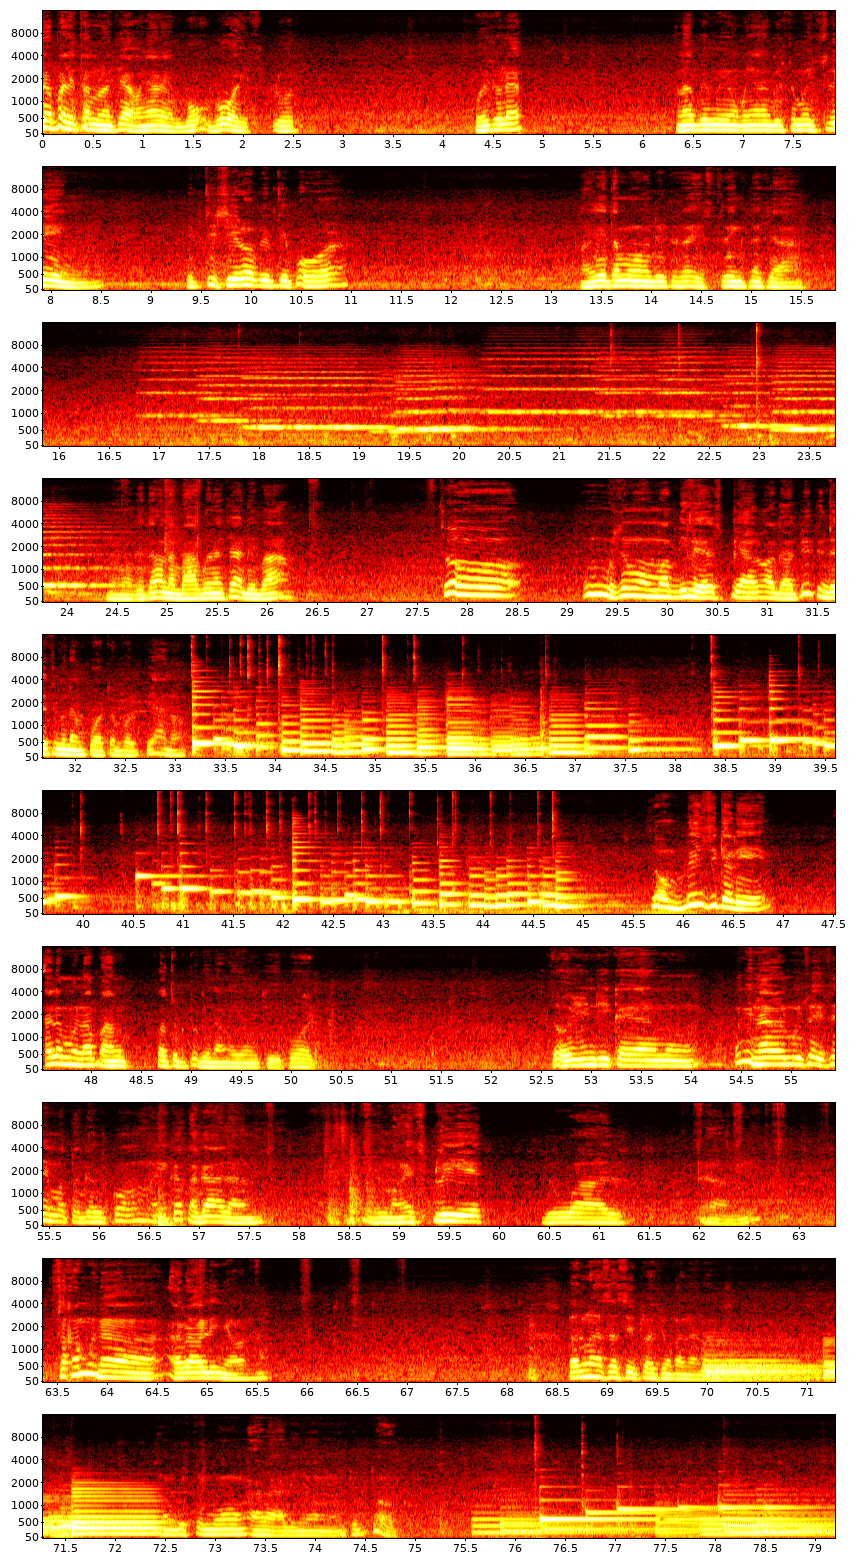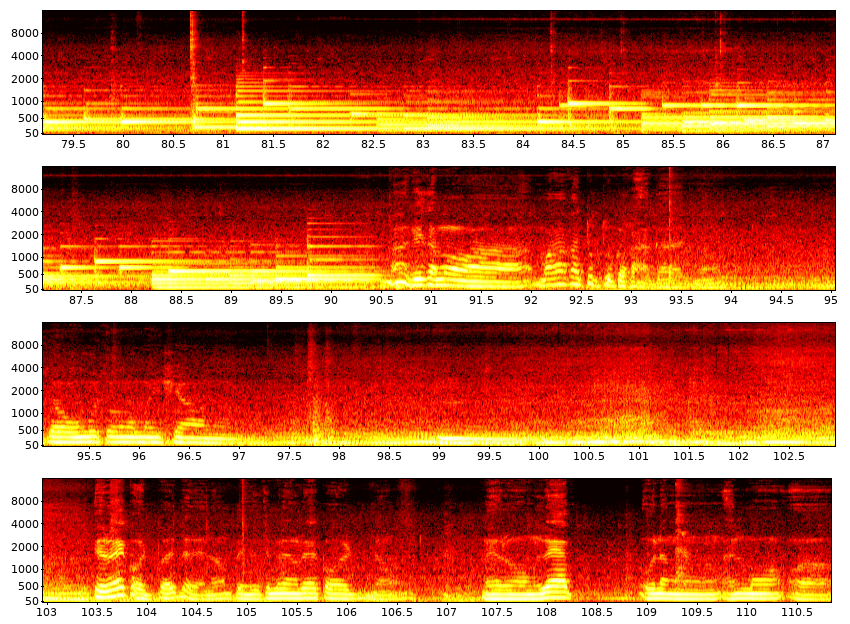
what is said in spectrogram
So, magpapalitan mo lang siya. Kunyari, vo- voice, flute. Voice ulit. Hanapin mo yung kunyari gusto mo string. 50, 54. Makikita mo dito sa strings na siya. Makikita mo, nabago na siya, di ba? So, gusto mo mabilis, piano agad, pipindot mo ng portable piano. So, basically, alam mo na paano patugtugin ang iyong keyboard. So, hindi kaya mo, pag inaral mo isa-isa, matagal ko, may katagalan. Yung mga split, dual, yan. Saka mo na aralin yun. Pag nasa sitwasyon ka na, ang gusto mong aralin yung tugtog. Makakatugtog ka kaagad. No? So, kung gusto mo naman siyang mm, i-record, pwede, no? Pindutin mo lang record, no? Mayroong left, unang ano mo, ah,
